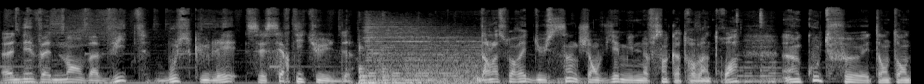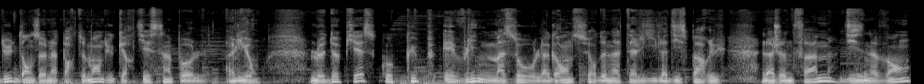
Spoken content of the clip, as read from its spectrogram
Un événement va vite bousculer ses certitudes. Dans la soirée du 5 janvier 1983, un coup de feu est entendu dans un appartement du quartier Saint-Paul, à Lyon. Le deux pièces qu'occupe Evelyne Mazot, la grande sœur de Nathalie, l'a disparu. La jeune femme, 19 ans,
